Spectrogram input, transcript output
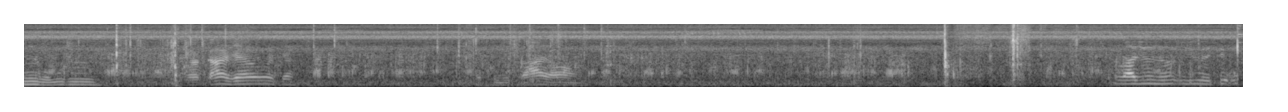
听节目听。我刚才我这，这可以干了。俺就能以为对。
